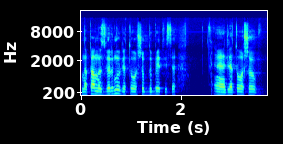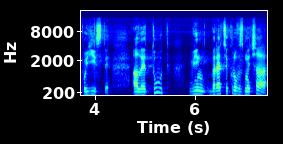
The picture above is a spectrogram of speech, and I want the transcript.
напевно, зверну для того, щоб добитися, е, для того, щоб поїсти. Але тут він бере цю кров з меча.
